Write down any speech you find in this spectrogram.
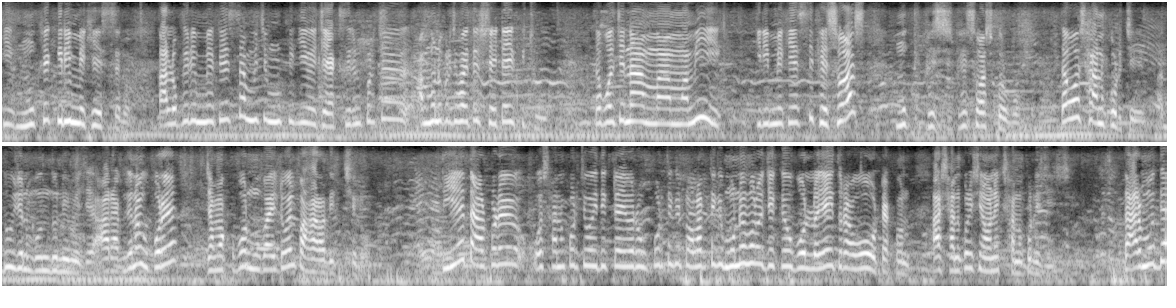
কি, মুখে ক্রিম মেখে এসেছিল। কালো ক্রিম মেখে এসছে। আমি বলছি, মুখে কী হয়েছে? অ্যাক্সিডেন্ট করেছে? আমি মনে করছি, হয়তো সেটাই কিছু। তা বলছে, না, মা- আমি ক্রিম মেখে এসেছি ফেস ওয়াশ মুখ ফেস ওয়াশ করব। তা ও স্নান করছে দুজন বন্ধু নেমেছে আর একজনের উপরে জামা কাপড় মোবাইল টোবাইল পাহারা দিচ্ছিল। দিয়ে তারপরে ও স্নান করছে ওই দিকটা এবার উপর থেকে টলার থেকে মনে হলো যে কেউ বলল এই তোরা ওট এখন। আর স্নান করেছিস অনেক স্নান করেছিস। তার মধ্যে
